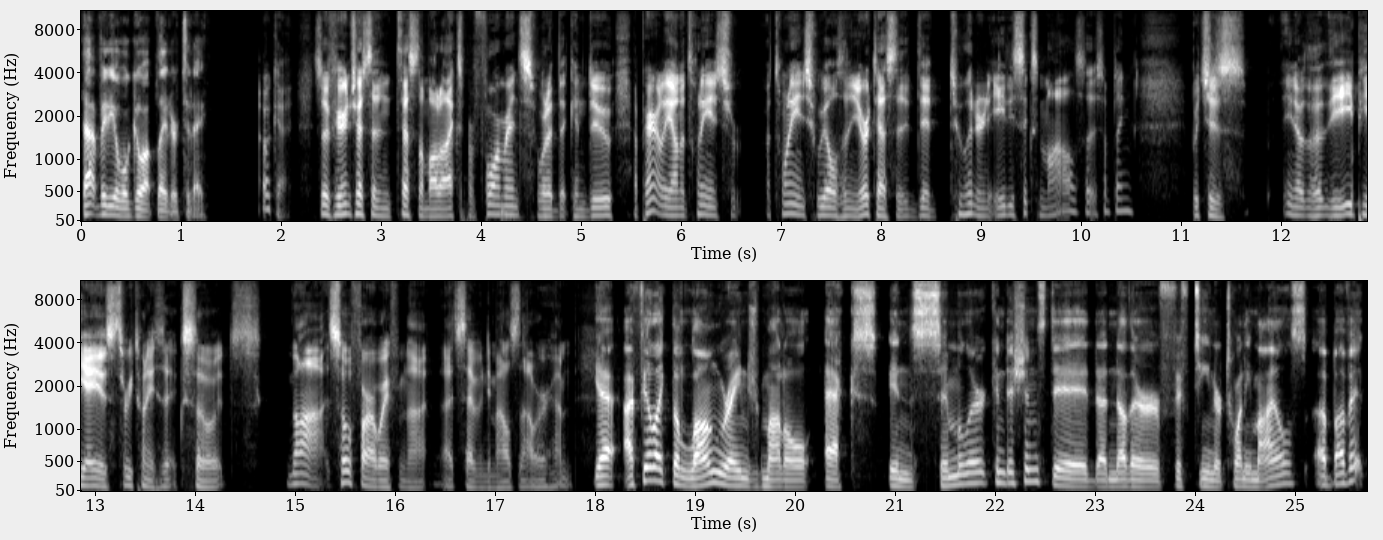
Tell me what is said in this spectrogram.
that video will go up later today. Okay. So if you're interested in Tesla Model X performance, what it can do, apparently on the 20 inch 20 inch wheels in your test, it did 286 miles or something, which is, you know, the, the EPA is 326. So it's not so far away from that at 70 miles an hour. I'm, Yeah, I feel like the long range Model X in similar conditions did another 15 or 20 miles above it.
